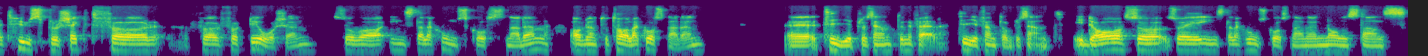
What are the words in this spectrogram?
ett husprojekt för, för 40 år sedan så var installationskostnaden av den totala kostnaden Eh, 10 procent ungefär, 10-15 procent. Idag så, så är installationskostnaden någonstans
